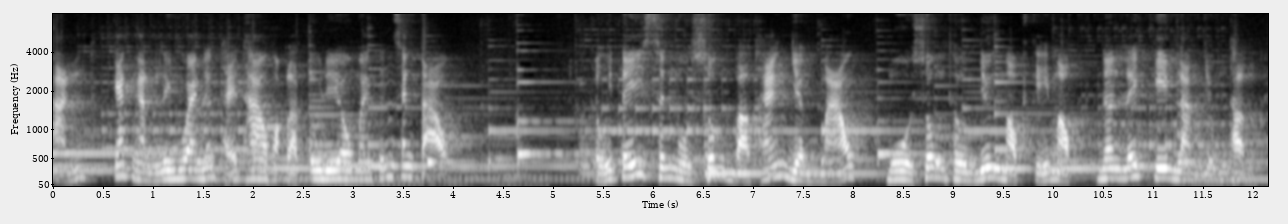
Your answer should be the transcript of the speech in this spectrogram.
ảnh, các ngành liên quan đến thể thao hoặc là studio mang tính sáng tạo. Tuổi Tý sinh mùa xuân vào tháng Dần Mão, mùa xuân thường dương mộc kỵ mộc nên lấy kim làm dụng thần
